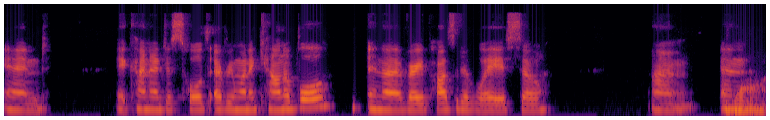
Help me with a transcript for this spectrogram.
and it kind of just holds everyone accountable in a very positive way so um and Yeah,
